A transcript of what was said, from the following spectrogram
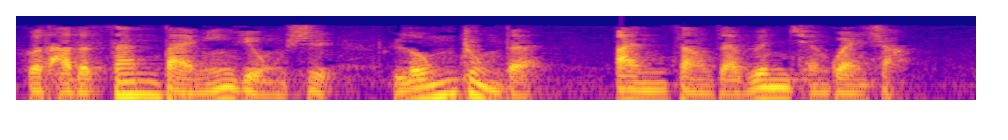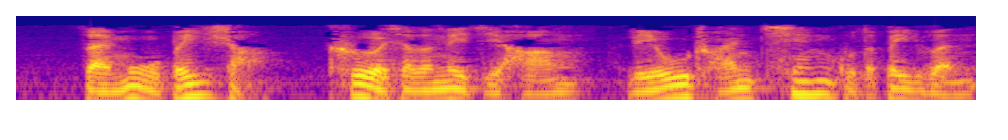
和他的三百名勇士隆重的安葬在温泉关上。在墓碑上刻下了那几行流传千古的碑文，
